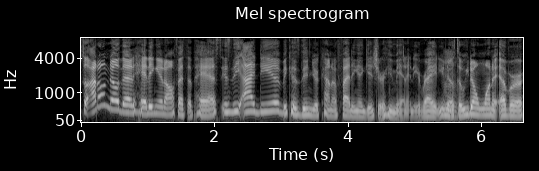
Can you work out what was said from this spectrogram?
So I don't know that heading it off at the pass is the idea because then you're kind of fighting against your humanity, right? You know, mm. so we don't want to ever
